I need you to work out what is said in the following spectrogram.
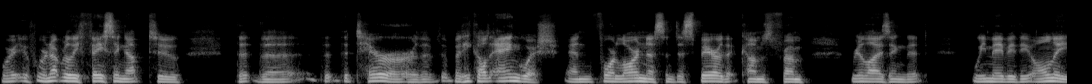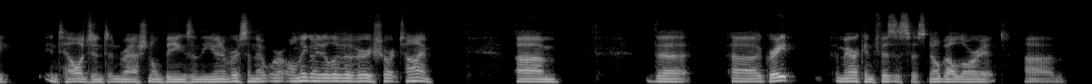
We're if we're not really facing up to the the the, the terror or the but he called anguish and forlornness and despair that comes from realizing that we may be the only intelligent and rational beings in the universe and that we're only going to live a very short time. Um, the uh, great American physicist, Nobel laureate, um,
